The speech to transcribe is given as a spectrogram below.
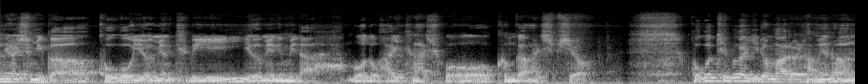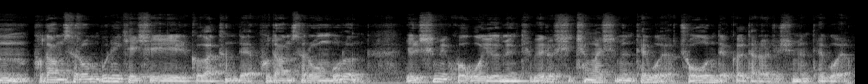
안녕하십니까. 고고 여명TV 여명입니다. 모두 화이팅 하시고 건강하십시오. 고고TV가 이런 말을 하면은 부담스러운 분이 계실 것 같은데 부담스러운 분은 열심히 고고 여명TV를 시청하시면 되고요. 좋은 댓글 달아주시면 되고요.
